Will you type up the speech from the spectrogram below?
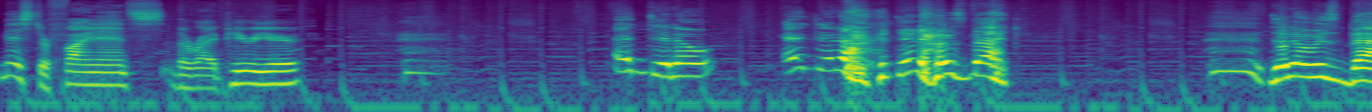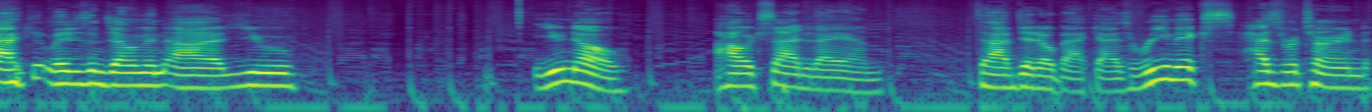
Mr. Finance, the Rhyperior, and Ditto. And Ditto! Ditto's back! Ditto is back, ladies and gentlemen. Uh, you, you know how excited I am to have Ditto back, guys. Remix has returned.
